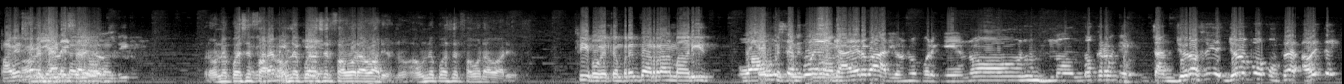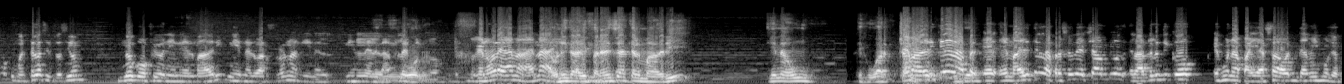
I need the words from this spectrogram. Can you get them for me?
Parece Ahora que le dice adiós. adiós. Pero aún le puede hacer, fa- aún le puede favor a varios, ¿no? Aún le puede hacer favor a varios. Sí, porque te enfrenta a Real Madrid. O aún Este se fin de pueden semana. caer varios, ¿no? Porque no, no, no creo que. O sea, yo no soy, yo no puedo confiar. Ahorita mismo como está la situación, no confío ni en el Madrid, ni en el Barcelona, ni en el, ni en el En Atlético. ninguno. Porque no le gana a nadie. La única diferencia es que el Madrid tiene aún que jugar El Madrid, tiene la, Champions. el, el Madrid tiene la presión de Champions, el Atlético es una payasada ahorita mismo que,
